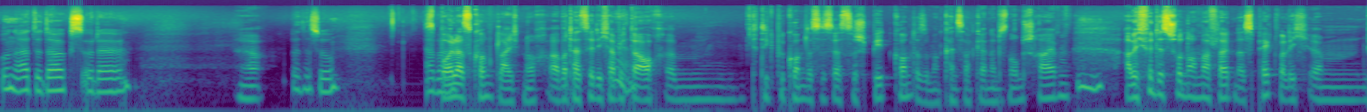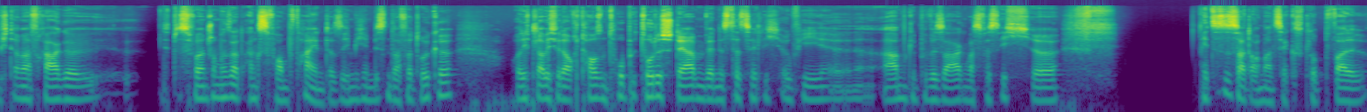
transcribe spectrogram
unorthodox oder, ja. oder so. Spoilers kommt gleich noch, aber tatsächlich habe ja. ich da auch ähm, Kritik bekommen, dass es erst zu spät kommt. Also man kann es auch gerne ein bisschen umschreiben. Mhm. Aber ich finde es schon nochmal vielleicht ein Aspekt, weil ich ähm, mich da mal frage, ich habe das vorhin schon mal gesagt, Angst vorm Feind, dass ich mich ein bisschen da verdrücke. Und ich glaube, ich werde auch tausend Todes sterben, wenn es tatsächlich irgendwie äh, einen Abend gibt, wo wir sagen, was weiß ich, äh, jetzt ist es halt auch mal ein Sexclub, weil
